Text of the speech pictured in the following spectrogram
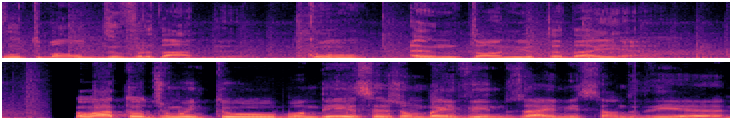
Futebol de Verdade com António Tadeia. Olá a todos, muito bom dia. Sejam bem-vindos à emissão do dia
